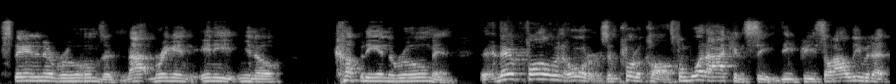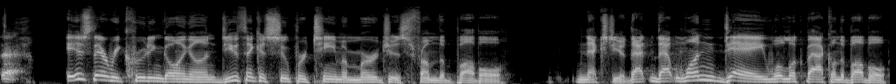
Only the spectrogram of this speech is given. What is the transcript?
staying in their rooms and not bringing any, you know, company in the room and they're following orders and protocols from what I can see, DP. So I'll leave it at that. Is there recruiting going on? Do you think a super team emerges from the bubble next year? That that one day we'll look back on the bubble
